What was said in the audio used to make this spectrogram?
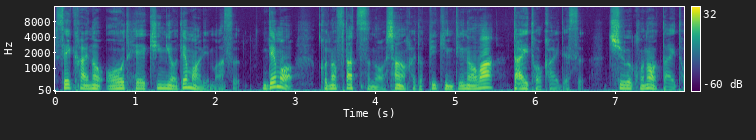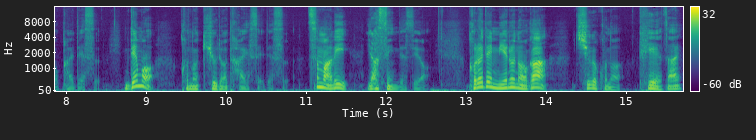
世界の大手企業でもあります。でも、この2つの上海と北京っていうのは大都会です。中国の大都会です。でも、この給料体制です。つまり、安いんですよ。これで見えるのが中国の経済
